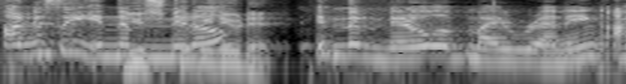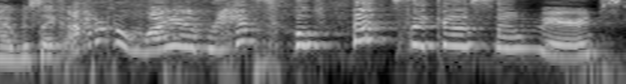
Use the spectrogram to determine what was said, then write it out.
honestly, in the You middle, in the middle of my running, I was like, I don't know why I ran so fast. Like I was so embarrassed.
